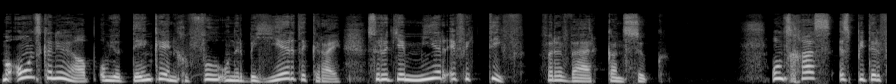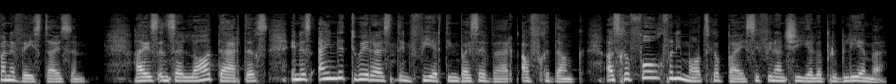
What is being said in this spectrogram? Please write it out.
maar ons kan jou help om jou denke en gevoel onder beheer te kry sodat jy meer effektief vir 'n werk kan soek. Ons gas is Pieter van der Westhuizen. Hy is in sy laat 30's en is einde 2014 by sy werk afgedank as gevolg van die maatskappy se finansiële probleme.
